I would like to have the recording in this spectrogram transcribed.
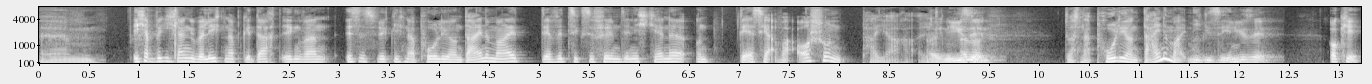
Ähm, Ich habe wirklich lange überlegt und habe gedacht, irgendwann ist es wirklich Napoleon Dynamite, der witzigste Film, den ich kenne. Und der ist ja aber auch schon ein paar Jahre alt. habe ich nie Also, gesehen. Du hast Napoleon Dynamite nie gesehen? Nie gesehen. Okay,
